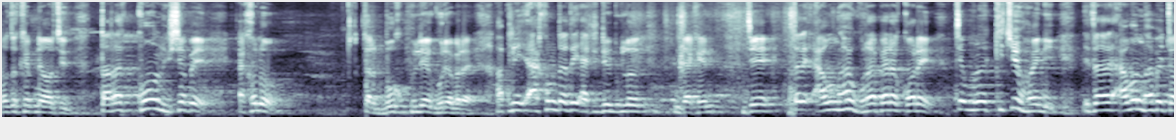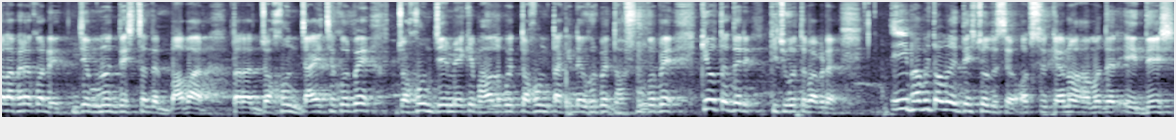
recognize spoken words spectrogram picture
পদক্ষেপ নেওয়া উচিত। তারা কোন হিসাবে এখনও তার বুক ফুলিয়ে ঘুরে বেড়ায়। আপনি এখন তাদের অ্যাটিটিউডগুলো দেখেন যে তারা এমনভাবে ঘোরাফেরা করে যে মনে হয় কিছুই হয়নি। তারা এমনভাবে চলাফেরা করে যে মনে হয় দেশ তাদের বাবার। তারা যখন যা ইচ্ছা করবে, যখন যে মেয়েকে ভালো লাগবে, তখন তাকে নিয়ে ঘুরবে ধর্ষণ করবে। কেউ তাদের কিছু করতে পারবে না। এইভাবে তো আমাদের দেশ চলতেছে। অথচ কেন আমাদের এই দেশ,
